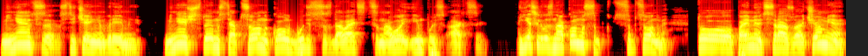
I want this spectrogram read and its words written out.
меняются с течением времени, меняющая стоимость опциона call будет создавать ценовой импульс акции. Если вы знакомы с, с опционами, то поймете сразу, о чем я.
